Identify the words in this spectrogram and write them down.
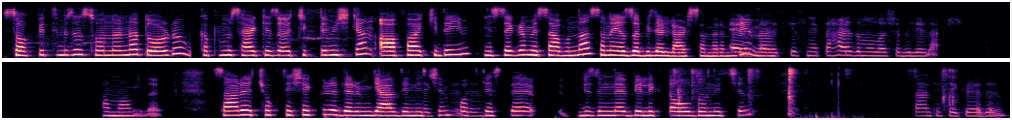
sohbetimizin sonlarına doğru kapımız herkese açık demişken Afaki'deyim. Instagram hesabından sana yazabilirler sanırım, değil Evet mi? evet kesinlikle her zaman ulaşabilirler. Tamamdır. Sare çok teşekkür ederim geldiğin Teşekkür için, ederim. podcast'te bizimle birlikte olduğun için. Ben teşekkür ederim.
